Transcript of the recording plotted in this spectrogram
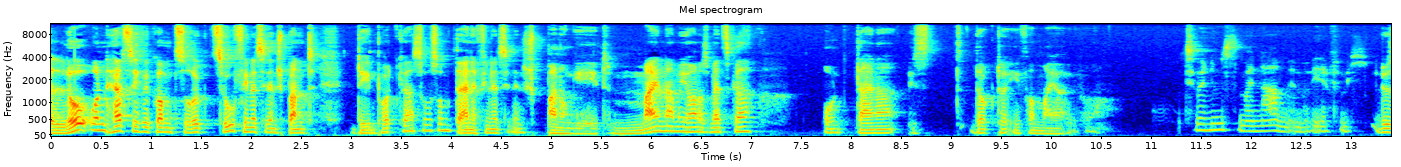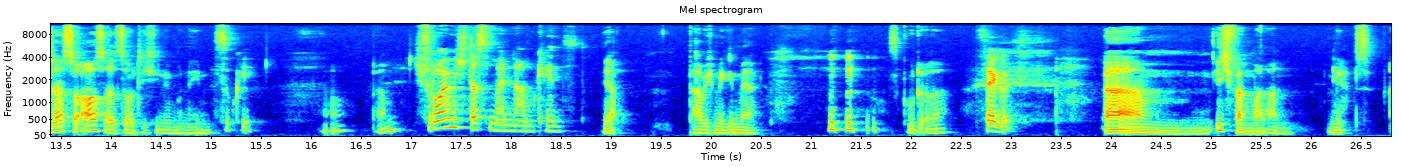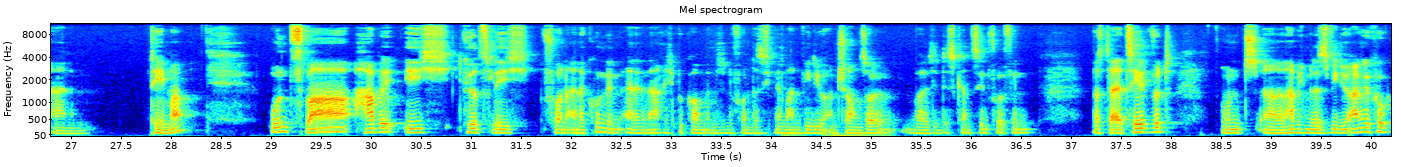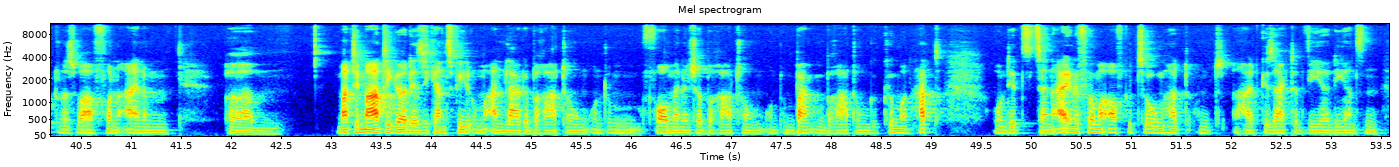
Hallo und herzlich willkommen zurück zu Finanziell Entspannt, dem Podcast, wo es um deine finanzielle Entspannung geht. Mein Name ist Johannes Metzger und deiner ist Dr. Eva Meyerhöfer. Jetzt übernimmst du meinen Namen immer wieder für mich. Du sahst so aus, als sollte ich ihn übernehmen. Ist okay. Ja, dann? Ich freue mich, dass du meinen Namen kennst. Ja, da habe ich mir gemerkt. ist gut, oder? Sehr gut. Ähm, ich fange mal an mit einem Thema. Und zwar habe ich kürzlich von einer Kundin eine Nachricht bekommen im Sinne von, dass ich mir mal ein Video anschauen soll, weil sie das ganz sinnvoll findet, was da erzählt wird. Und äh, dann habe ich mir das Video angeguckt und es war von einem ähm, Mathematiker, der sich ganz viel um Anlageberatung und um Fondsmanagerberatung und um Bankenberatung gekümmert hat und jetzt seine eigene Firma aufgezogen hat und halt gesagt hat, wie er die ganzen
